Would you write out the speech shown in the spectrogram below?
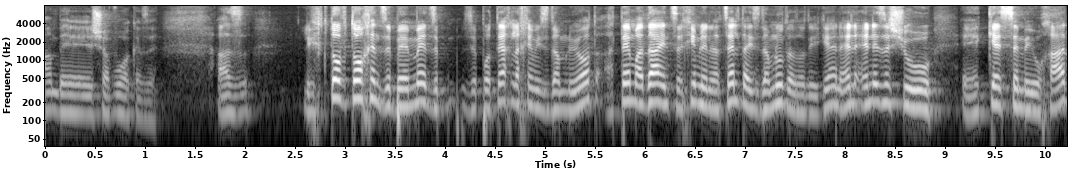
פעם בשבוע כזה. אז לכתוב תוכן זה באמת, זה, זה פותח לכם הזדמנויות, אתם עדיין צריכים לנצל את ההזדמנות הזאת, כן? אין, אין איזשהו אה, קסם מיוחד,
